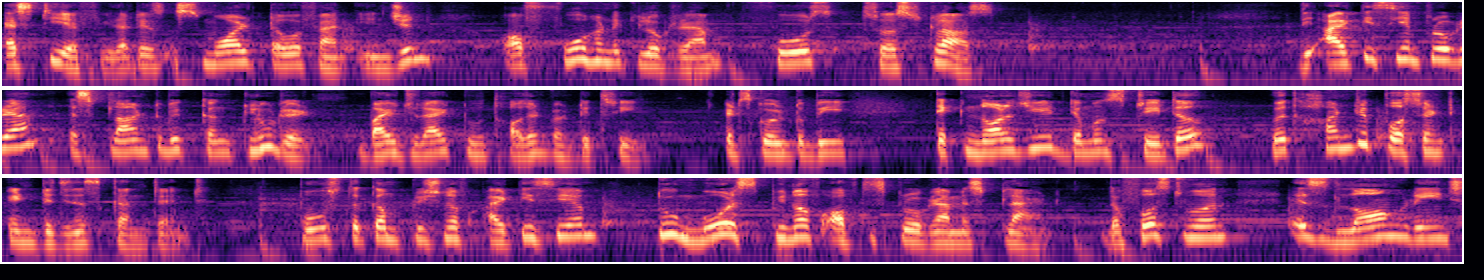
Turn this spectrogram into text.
STFE that is small turbofan engine of 400 kg force thrust class. The ITCM program is planned to be concluded by July 2023. It's going to be technology demonstrator with 100% indigenous content. Post the completion of ITCM, two more spin-off of this program is planned. The first one is Long Range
